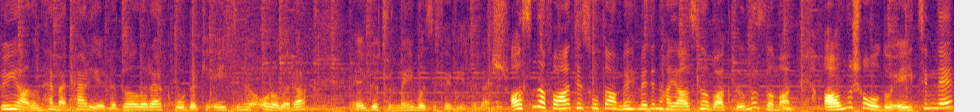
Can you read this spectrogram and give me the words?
dünyanın hemen her yerine dağılarak buradaki eğitimi oralara götürmeyi vazife bildiler. Aslında Fatih Sultan Mehmet'in hayatına baktığımız zaman almış olduğu eğitimle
